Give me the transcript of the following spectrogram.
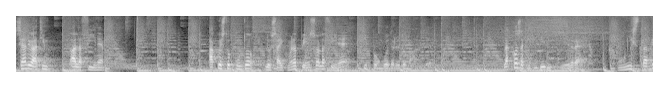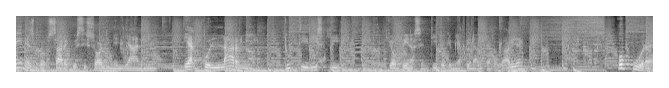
Siamo arrivati alla fine. A questo punto lo sai come la penso, alla fine ti pongo delle domande. La cosa che ti devi chiedere è, mi sta bene sborsare questi soldi negli anni e accollarmi tutti i rischi che ho appena sentito, che mi ha appena raccontato Davide? Oppure,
